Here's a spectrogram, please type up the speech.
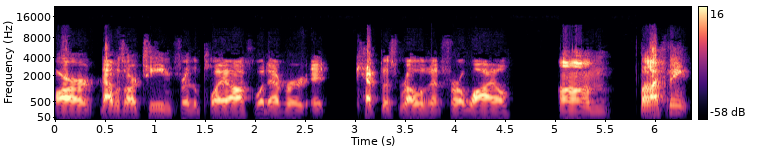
our that was our team for the playoff. Whatever it kept us relevant for a while. Um, but I think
